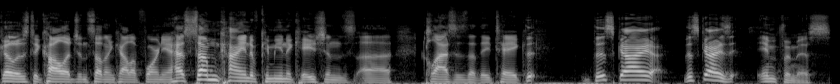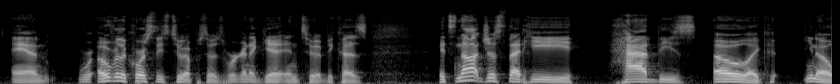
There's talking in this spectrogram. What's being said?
goes to college in Southern California has some kind of communications uh, classes that they take. This guy this guy is infamous and we're over the course of these two episodes we're going to get into it because it's not just that he had these oh like you know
